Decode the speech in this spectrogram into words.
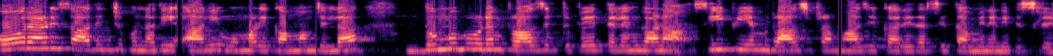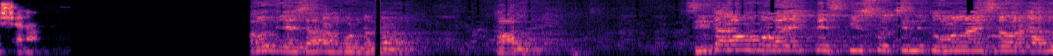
పోరాడి సాధించుకున్నది అని ఉమ్మడి ఖమ్మం జిల్లా దుమ్ముగూడెం ప్రాజెక్టుపై తెలంగాణ సిపిఎం రాష్ట్ర మాజీ కార్యదర్శి తమ్మినేని విశ్లేషణ. కాదు. సీతారామ ప్రాజెక్ట్ తీసుకొచ్చింది తుమ్మల నాగేశ్వరరావు కాదు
